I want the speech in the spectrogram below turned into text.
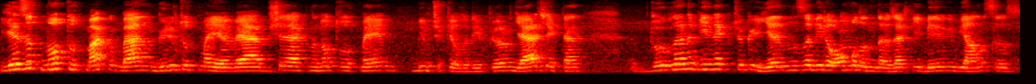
Yazıp not tutmak, ben günlük tutmayı veya bir şeyler hakkında not tutmayı bir buçuk yıldır yapıyorum. Gerçekten duygularını birine çünkü yanınızda biri olmadığında özellikle benim gibi yalnızsınız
